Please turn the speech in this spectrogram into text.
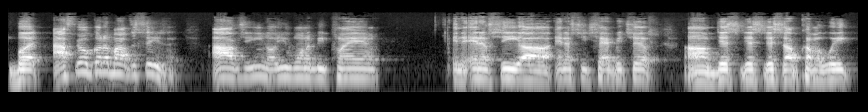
but I feel good about the season. Obviously, you know, you want to be playing in the NFC uh NFC championship um this this this upcoming week.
